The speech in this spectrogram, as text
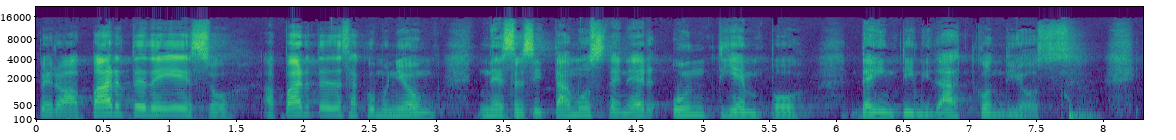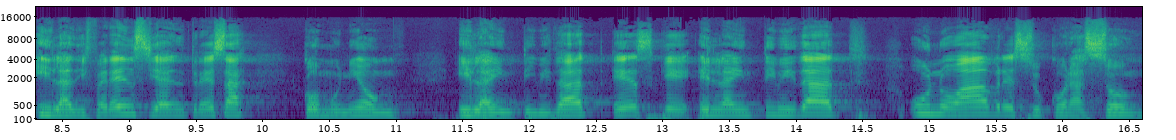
Pero aparte de eso, aparte de esa comunión, necesitamos tener un tiempo de intimidad con Dios. Y la diferencia entre esa comunión y la intimidad es que en la intimidad uno abre su corazón,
